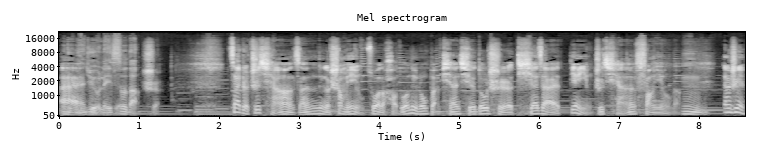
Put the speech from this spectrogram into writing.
哎，面就有类似的。是。在这之前啊，咱那个上美影做的好多那种短片，其实都是贴在电影之前放映的。嗯，但是，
